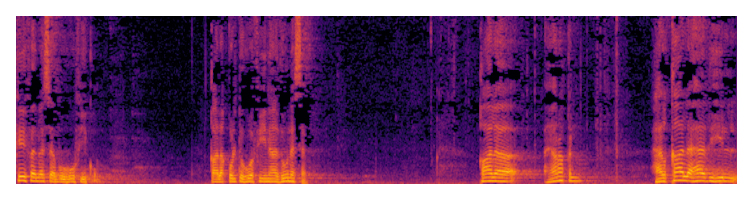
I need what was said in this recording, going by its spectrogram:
كيف نسبه فيكم؟ قال قلت هو فينا ذو نسب. قال هرقل هل قال هذه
